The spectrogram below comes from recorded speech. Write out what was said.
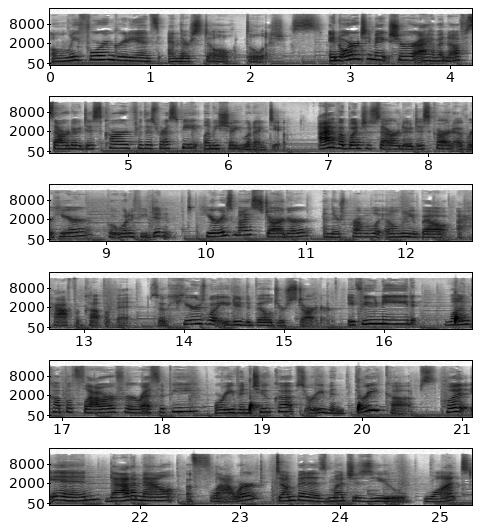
only four ingredients and they're still delicious. In order to make sure I have enough sourdough discard for this recipe, let me show you what I do. I have a bunch of sourdough discard over here, but what if you didn't? Here is my starter, and there's probably only about a half a cup of it. So here's what you do to build your starter. If you need one cup of flour for a recipe, or even two cups, or even three cups, put in that amount of flour, dump in as much as you want,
